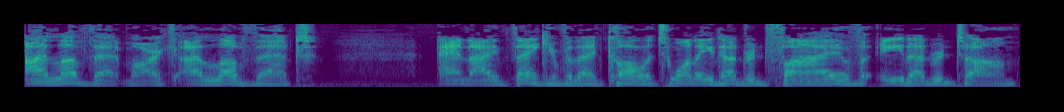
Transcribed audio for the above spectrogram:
I love that, Mark. I love that. And I thank you for that call. It's 1-800-5800-TOM.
